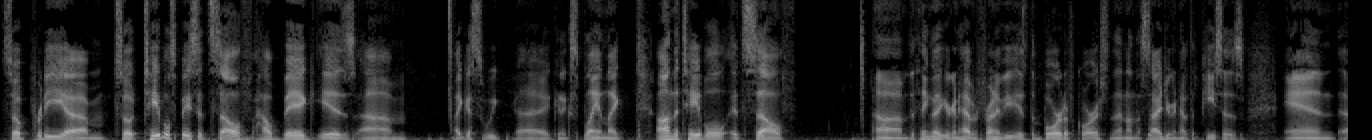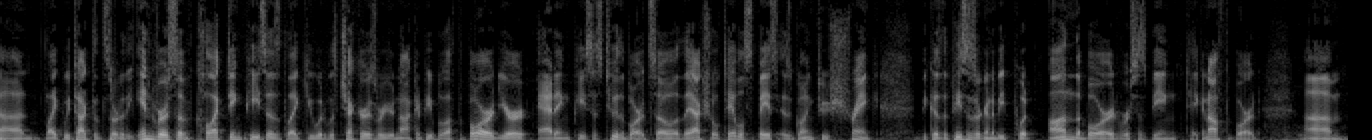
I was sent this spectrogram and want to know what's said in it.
So pretty. Um, so table space itself, how big is? Um, I guess we uh, can explain. Like on the table itself, um, the thing that you're going to have in front of you is the board, of course, and then on the side you're going to have the pieces. And uh, like we talked, it's sort of the inverse of collecting pieces, like you would with checkers, where you're knocking people off the board. You're adding pieces to the board, so the actual table space is going to shrink because the pieces are going to be put on the board versus being taken off the board. Um,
